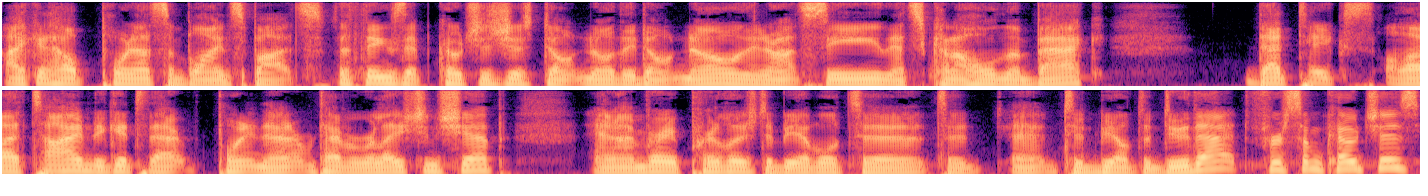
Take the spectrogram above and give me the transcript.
I can help point out some blind spots, the things that coaches just don't know they don't know and they're not seeing that's kind of holding them back. That takes a lot of time to get to that point in that type of relationship. and I'm very privileged to be able to to uh, to be able to do that for some coaches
